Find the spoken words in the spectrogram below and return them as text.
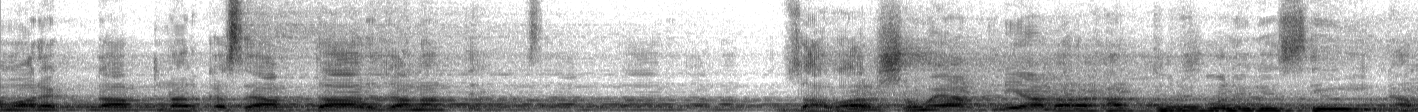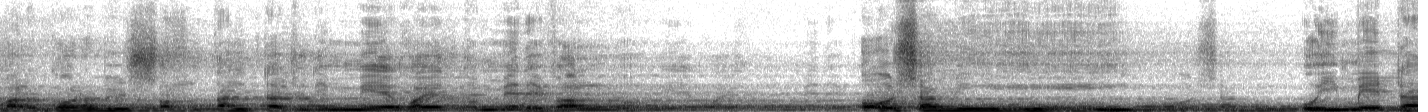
আমার একটা আপনার কাছে আবদার জানাতে। যাওয়ার সময় আপনি আমার হাত ধরে বলে গেছেন, আমার গর্বের সন্তানটা যদি মেয়ে হয়, তো মেরে ফেলব ওই মেয়েটা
